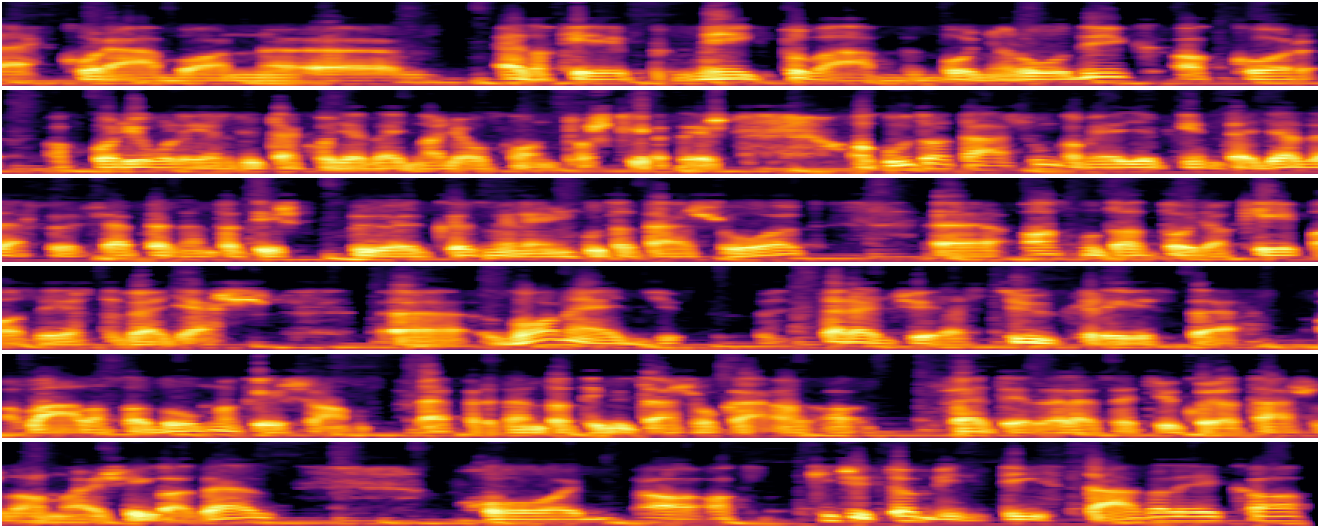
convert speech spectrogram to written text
ekkorában ez a kép még tovább bonyolódik, akkor, akkor jól érzitek, hogy ez egy nagyon fontos kérdés. A kutatásunk, ami egyébként egy ezerfős reprezentatív közmélemény kutatás volt, azt mutatta, hogy a kép azért vegyes. Van egy szerencsére szűk része a válaszadóknak, és a reprezentativitásokára feltételezhetjük, hogy a társadalommal is igaz ez, hogy a, a kicsit több mint 10%-a,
